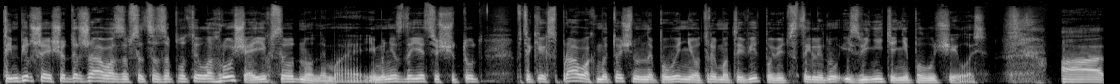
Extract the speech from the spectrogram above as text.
Тим більше, якщо держава за все це заплатила гроші, а їх все одно немає. І мені здається, що тут в таких справах ми точно не повинні отримати відповідь в стилі ну ізвініть, не вийшло. А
